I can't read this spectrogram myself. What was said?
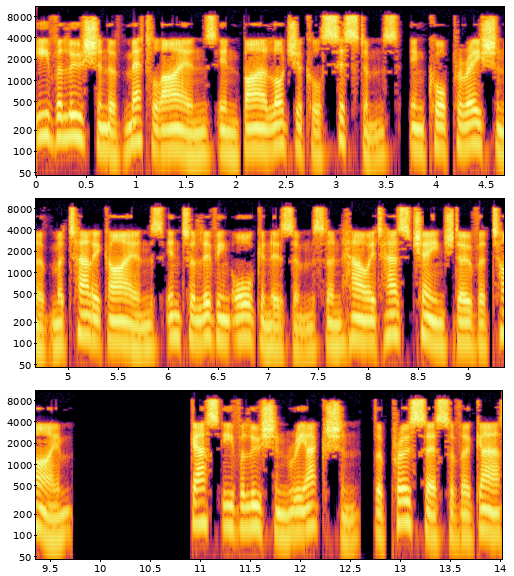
Evolution of metal ions in biological systems, incorporation of metallic ions into living organisms and how it has changed over time. Gas evolution reaction, the process of a gas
